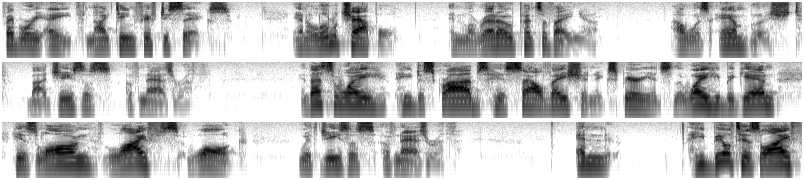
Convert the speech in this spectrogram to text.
February 8th, 1956, in a little chapel in Loretto, Pennsylvania, I was ambushed by Jesus of Nazareth. And that's the way he describes his salvation experience, the way he began his long life's walk with Jesus of Nazareth. And he built his life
